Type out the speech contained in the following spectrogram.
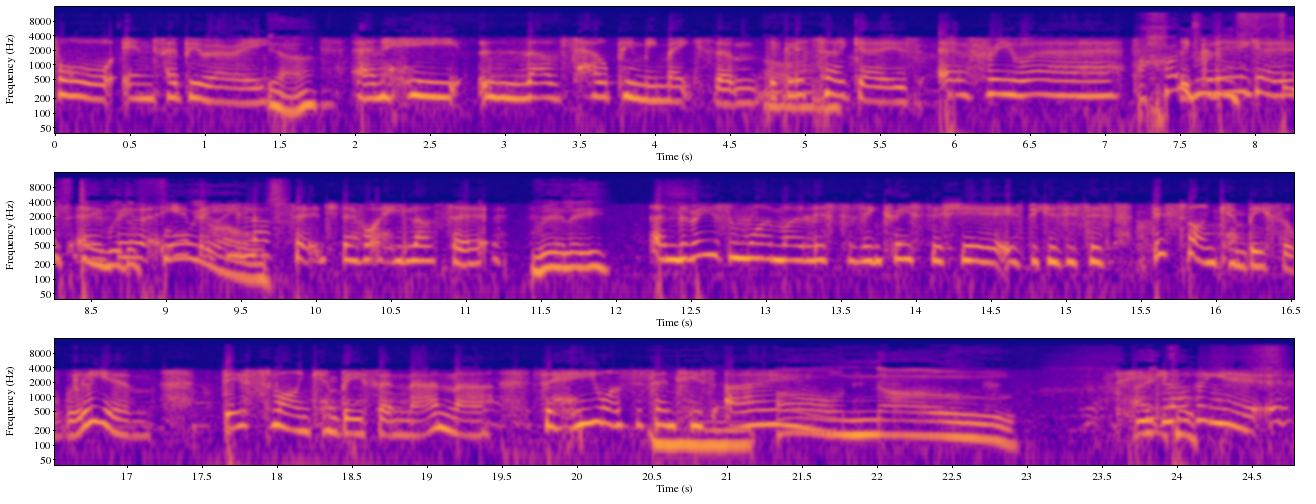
four in February. Yeah. And he loves helping me make them. The Oh. glitter goes everywhere. The glue goes 150 with a everywhere. Yeah, but he four-year-old. loves it. Do you know what? He loves it. Really? And the reason why my list has increased this year is because he says, this one can be for William, this one can be for Nana. So he wants to send his oh, own. Oh no. He's April- loving it.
